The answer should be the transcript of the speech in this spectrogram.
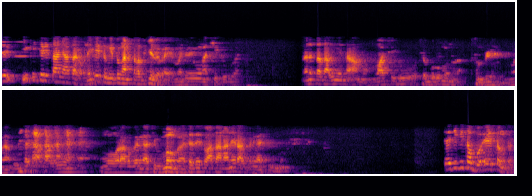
Ini cerita nyata kan, ini hitung-hitungan strategi loh kayak macam ngaji dulu. Karena tak tahu minta kamu, itu coba umum lah, sembelah. Mau orang kepen ngaji umum, jadi suasananya orang kepen ngaji umum. Jadi kita buat hitung tuh.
